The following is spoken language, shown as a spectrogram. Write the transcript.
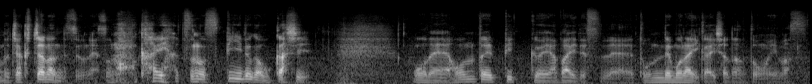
むちゃくちゃなんですよね。その開発のスピードがおかしい。もうねほんとエピックはやばいですね。とんでもない会社だと思います。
